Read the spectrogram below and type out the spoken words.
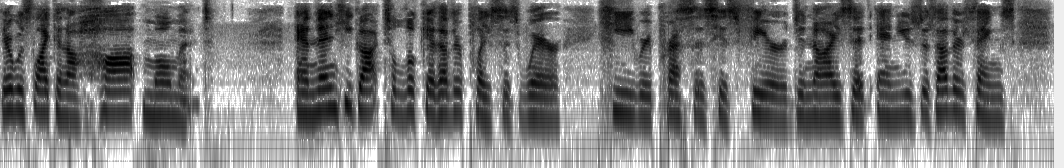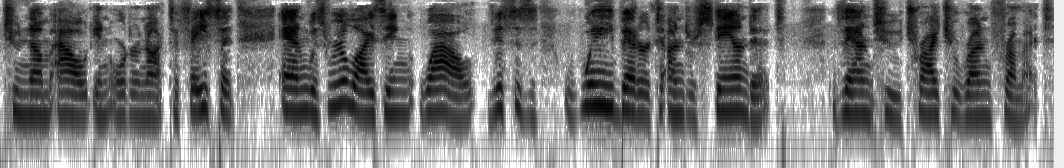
There was like an aha moment and then he got to look at other places where he represses his fear, denies it, and uses other things to numb out in order not to face it. And was realizing, wow, this is way better to understand it than to try to run from it.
